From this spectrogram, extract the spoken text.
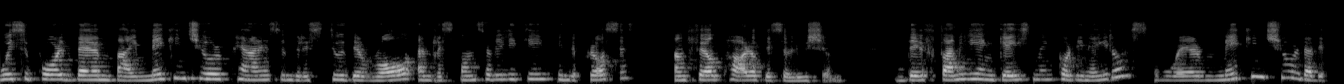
We support them by making sure parents understood their role and responsibility in the process and felt part of the solution. The family engagement coordinators were making sure that the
